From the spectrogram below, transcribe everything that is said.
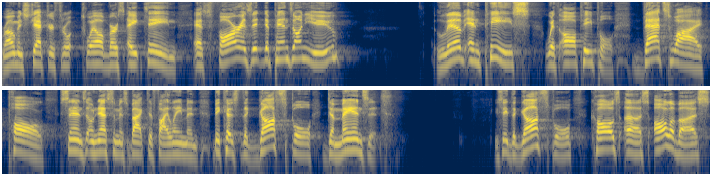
Romans chapter 12, verse 18. As far as it depends on you, live in peace with all people. That's why Paul sends Onesimus back to Philemon because the gospel demands it. You see, the gospel calls us, all of us,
